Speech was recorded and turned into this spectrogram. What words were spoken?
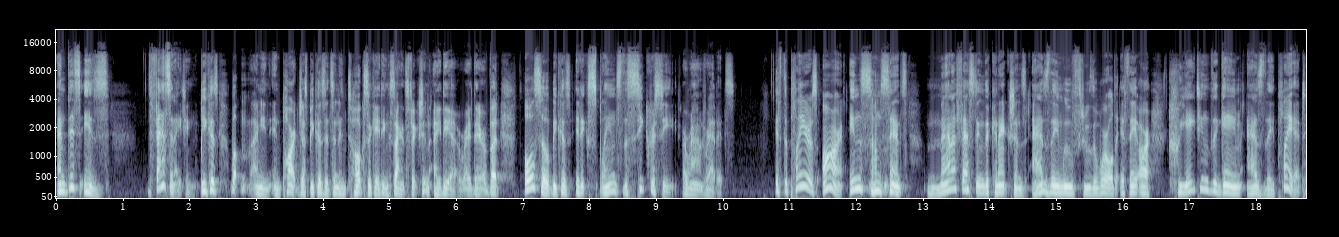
And this is fascinating because, well, I mean, in part just because it's an intoxicating science fiction idea right there, but also because it explains the secrecy around rabbits. If the players are, in some sense, manifesting the connections as they move through the world, if they are creating the game as they play it,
